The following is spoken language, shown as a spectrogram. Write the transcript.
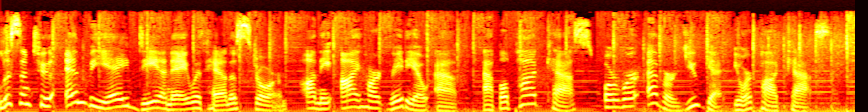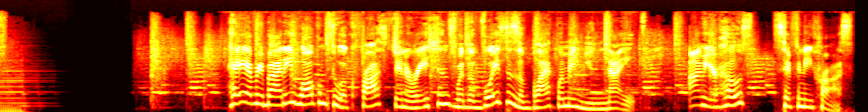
Listen to NBA DNA with Hannah Storm on the iHeartRadio app, Apple Podcasts, or wherever you get your podcasts. Hey, everybody, welcome to Across Generations, where the voices of Black women unite. I'm your host, Tiffany Cross.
